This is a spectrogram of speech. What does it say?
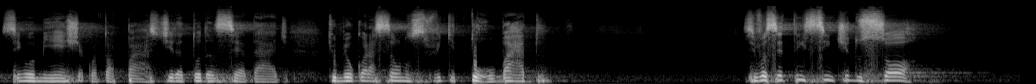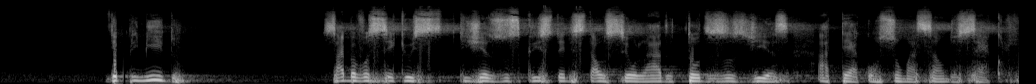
Senhor, me encha com a tua paz, tira toda a ansiedade que o meu coração não fique turbado. Se você tem se sentido só, deprimido, saiba você que, que Jesus Cristo ele está ao seu lado todos os dias até a consumação do século.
